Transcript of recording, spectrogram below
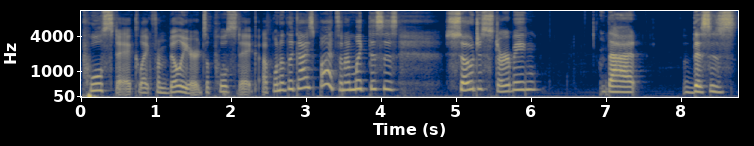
pool stick like from billiards a pool stick up one of the guys butts. And i'm like this is so disturbing that this is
